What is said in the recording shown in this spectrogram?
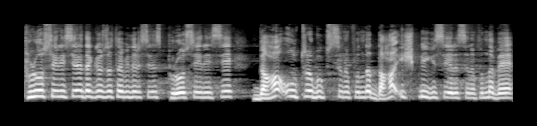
Pro serisine de göz atabilirsiniz. Pro serisi daha ultrabook sınıfında, daha iş bilgisayarı sınıfında ve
